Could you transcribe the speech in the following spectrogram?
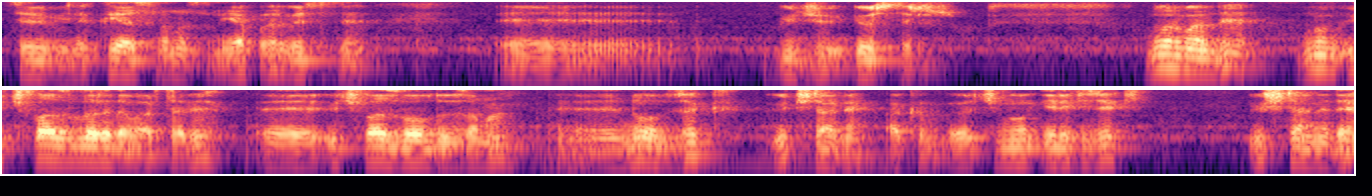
sebebiyle kıyaslamasını yapar ve size e, gücü gösterir. Normalde bunun üç fazlaları da var tabi. Ee, üç fazla olduğu zaman e, ne olacak? Üç tane akım ölçümü gerekecek. Üç tane de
